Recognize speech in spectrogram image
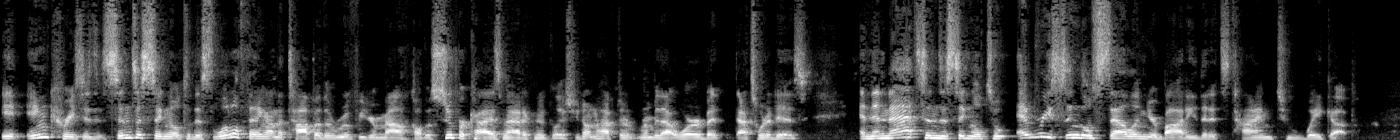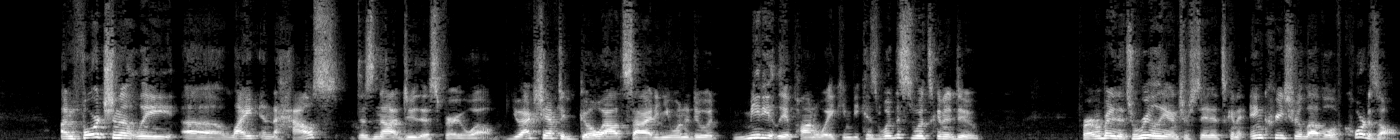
it increases, it sends a signal to this little thing on the top of the roof of your mouth called the suprachiasmatic nucleus. You don't have to remember that word, but that's what it is. And then that sends a signal to every single cell in your body that it's time to wake up. Unfortunately, uh, light in the house does not do this very well. You actually have to go outside and you want to do it immediately upon waking because what this is what's going to do. For everybody that's really interested, it's going to increase your level of cortisol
